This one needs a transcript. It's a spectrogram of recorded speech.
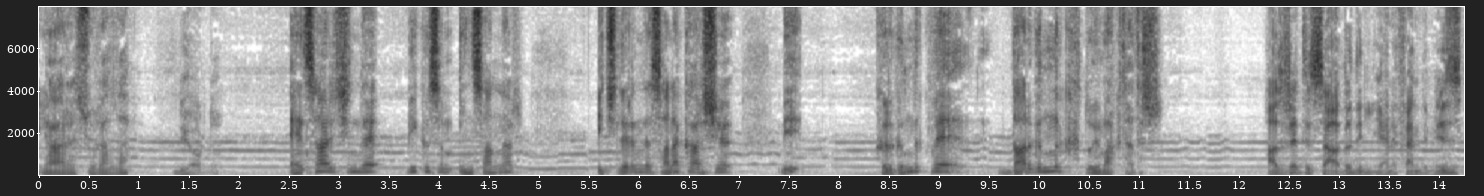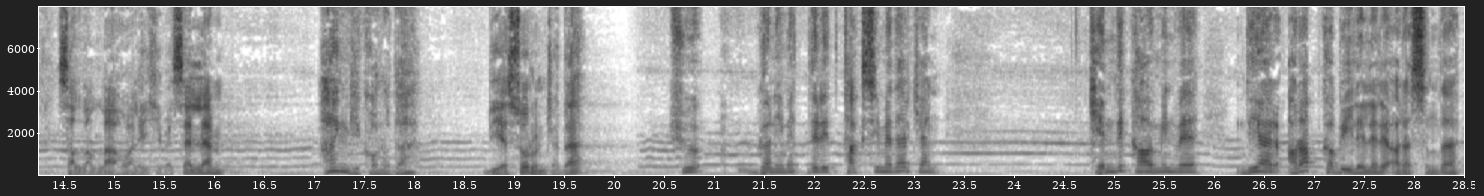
Ya Resulallah, diyordu. Ensar içinde bir kısım insanlar içlerinde sana karşı bir kırgınlık ve dargınlık duymaktadır. Hazreti Sa'd'ı dinleyen Efendimiz sallallahu aleyhi ve sellem hangi konuda diye sorunca da şu ganimetleri taksim ederken kendi kavmin ve diğer Arap kabileleri arasında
